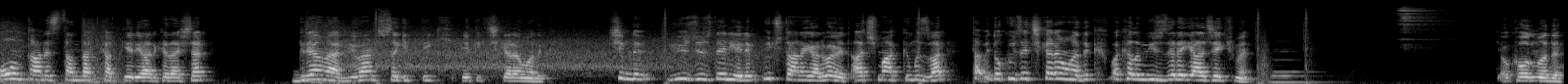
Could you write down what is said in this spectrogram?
10 tane standart kart geliyor arkadaşlar. Bremer, Juventus'a gittik. Epik çıkaramadık. Şimdi 100 100 deneyelim. 3 tane galiba evet açma hakkımız var. Tabi 900'e çıkaramadık. Bakalım 100'lere gelecek mi? Yok olmadı.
